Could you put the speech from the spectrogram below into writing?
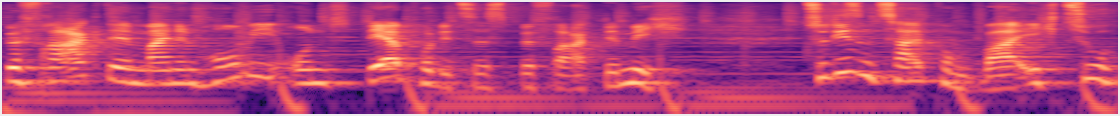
befragte meinen Homie und der Polizist befragte mich. Zu diesem Zeitpunkt war ich zu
